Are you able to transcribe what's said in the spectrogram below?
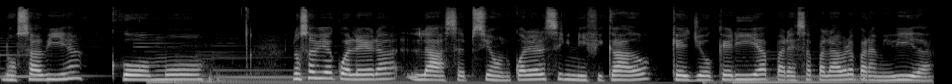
no sabía cómo, no sabía cuál era la acepción, cuál era el significado que yo quería para esa palabra, para mi vida,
